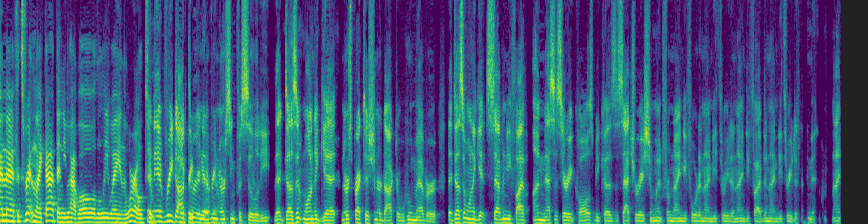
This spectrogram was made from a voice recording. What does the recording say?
And then if it's written like that, then you have all the leeway in the world to And every doctor in every that. nursing facility that doesn't want to get nurse practitioner, doctor, whomever, that doesn't want to get 75 unnecessary calls because the saturation went from 94 to 93 to 95 to 93 to 9,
